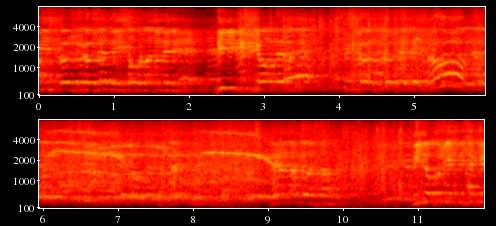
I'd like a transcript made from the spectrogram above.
biz Özgür Özel Bey'i sabırla dinledik. Bir kişi cevap vermedi. Çünkü Özgür Özel Bey... Bravo! Değerli arkadaşlar, 1978,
